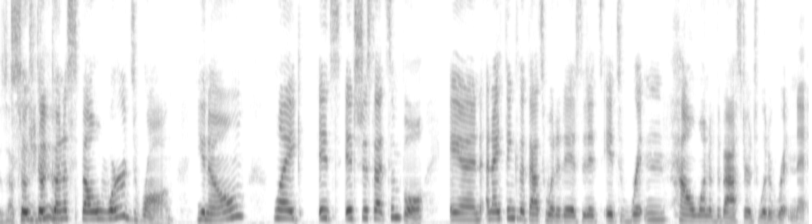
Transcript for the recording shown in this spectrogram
so they're gonna spell words wrong you know like it's it's just that simple. And and i think that that's what it is that it's it's written how one of the bastards would have written it.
